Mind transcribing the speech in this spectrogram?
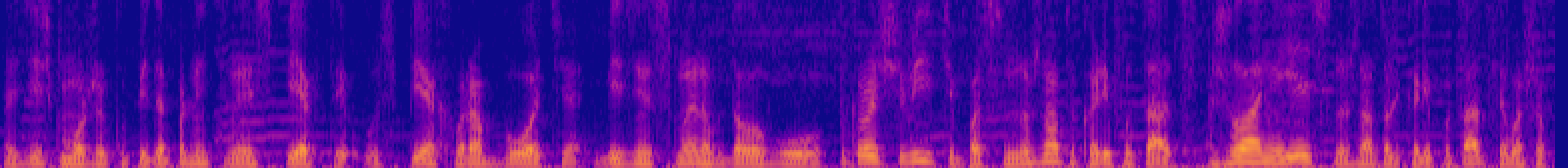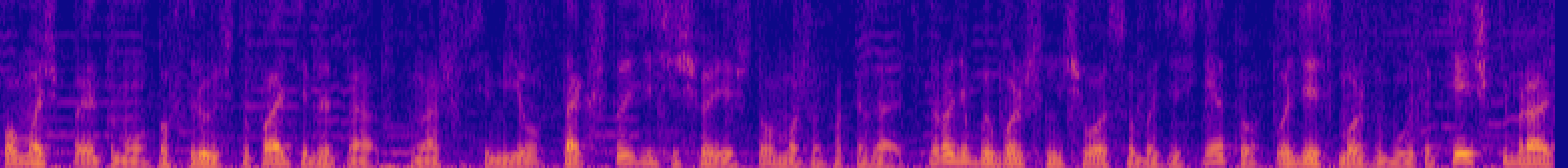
А здесь можно купить дополнительные аспекты, успех в работе, бизнесмен в долгу. Ну, короче, видите, пацаны, нужна только репутация. Желание есть, нужна только репутация, ваша помощь, поэтому, повторюсь, вступайте обязательно в нашу семью. Так, что здесь еще есть, что можно показать? Вроде бы больше ничего особо здесь нету. Вот здесь можно будет аптечки брать,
